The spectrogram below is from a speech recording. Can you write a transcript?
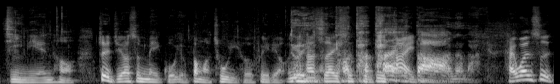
几年哈、最主要是美国有办法处理核废料，因为它实在是土地太大大了啦。台湾是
